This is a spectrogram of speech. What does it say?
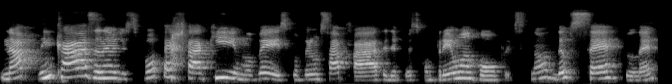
Na, em casa, né, eu disse, vou testar aqui uma vez, comprei um sapato, e depois comprei uma roupa, eu disse, não, deu certo, né?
